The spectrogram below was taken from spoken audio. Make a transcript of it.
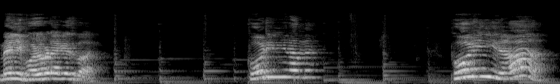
मैं नहीं फोड़ा पड़ा इस बार। फोड़ ही नहीं रहा मैं। फोड़ ही नहीं रहा।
